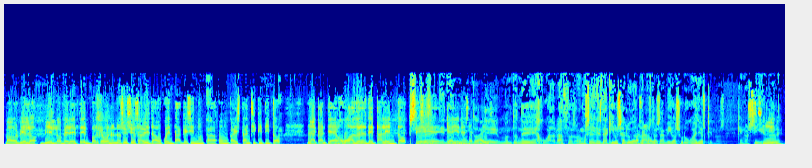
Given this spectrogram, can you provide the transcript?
vamos, bien lo, bien lo merecen, porque bueno, no sé si os habéis dado cuenta que siendo un, un país tan chiquitito, la cantidad de jugadores de talento que, hay en ese país. De, un montón de jugadorazos, vamos. Y desde aquí un saludo a todos nuestros amigos uruguayos que nos, que nos siguen.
